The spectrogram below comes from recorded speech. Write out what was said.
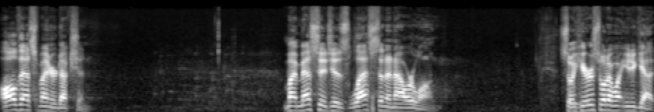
all that's my introduction. My message is less than an hour long. So here's what I want you to get.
